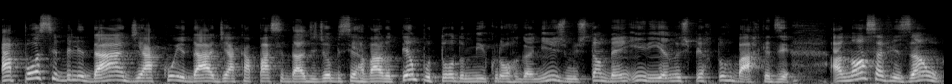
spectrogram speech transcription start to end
a possibilidade, a acuidade e a capacidade de observar o tempo todo micro-organismos também iria nos perturbar. Quer dizer, a nossa visão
